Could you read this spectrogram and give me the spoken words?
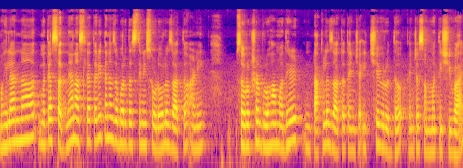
महिलांना मग त्या सज्ञान असल्या तरी त्यांना जबरदस्तीने सोडवलं जातं आणि संरक्षणगृहामध्ये टाकलं जातं त्यांच्या इच्छेविरुद्ध त्यांच्या संमतीशिवाय.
